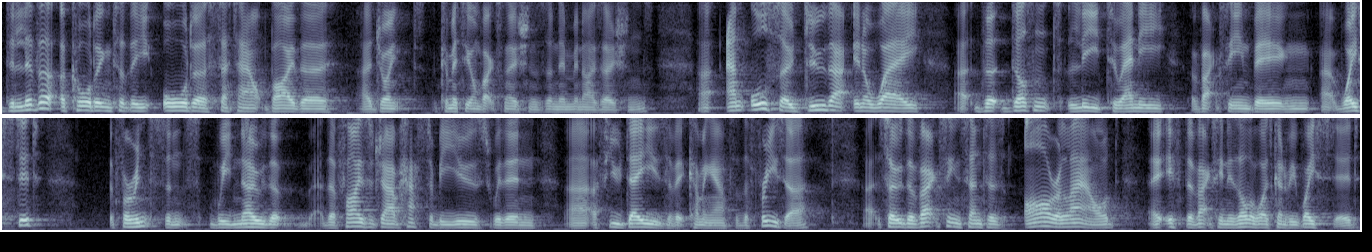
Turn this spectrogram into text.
deliver according to the order set out by the uh, Joint Committee on Vaccinations and Immunisations, uh, and also do that in a way uh, that doesn't lead to any vaccine being uh, wasted. For instance, we know that the Pfizer jab has to be used within uh, a few days of it coming out of the freezer. Uh, so the vaccine centres are allowed, if the vaccine is otherwise going to be wasted,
